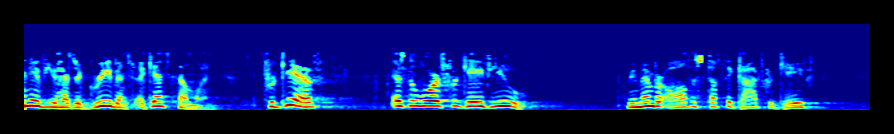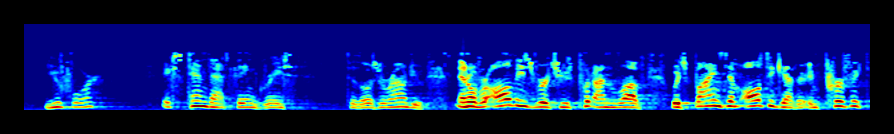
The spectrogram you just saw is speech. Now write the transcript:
any of you has a grievance against someone. Forgive as the Lord forgave you. Remember all the stuff that God forgave you for? Extend that same grace to those around you. And over all these virtues, put on love, which binds them all together in perfect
